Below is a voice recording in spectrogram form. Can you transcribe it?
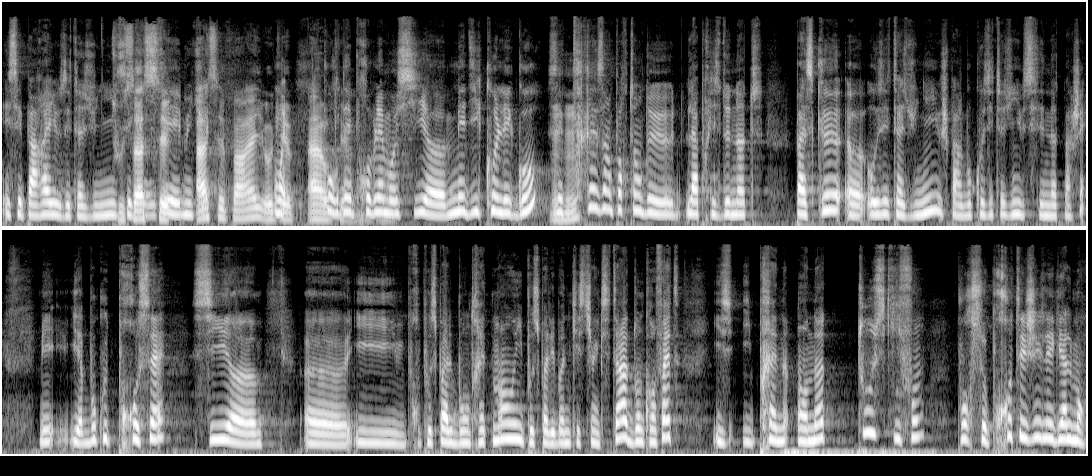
et c'est pareil aux États-Unis. Tout ça, c'est. Ah, c'est pareil Ok. Ouais, Ah, pour des problèmes aussi euh, médico-légaux, c'est Mhm. très important de, la prise de notes parce que euh, aux États-Unis, je parle beaucoup aux États-Unis parce que c'est notre marché, mais il y a beaucoup de procès si euh, euh, ils proposent pas le bon traitement, ils posent pas les bonnes questions, etc. Donc en fait, ils, ils prennent en note tout ce qu'ils font pour se protéger légalement.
